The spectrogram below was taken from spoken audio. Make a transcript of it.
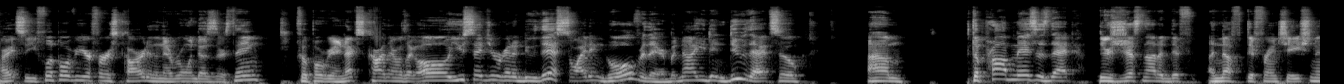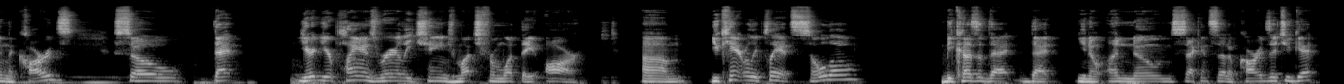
all right? So you flip over your first card and then everyone does their thing. Flip over your next card and everyone's like oh you said you were going to do this so i didn't go over there but now you didn't do that. So um the problem is, is that there's just not a diff- enough differentiation in the cards, so that your your plans rarely change much from what they are. Um, you can't really play it solo because of that that you know unknown second set of cards that you get.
